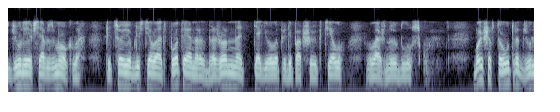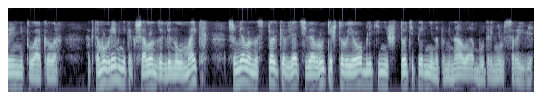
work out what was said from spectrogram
Джулия вся взмокла. Лицо ее блестело от пота, и она раздраженно оттягивала прилипавшую к телу влажную блузку. Больше в то утро Джулия не плакала, а к тому времени, как в салон заглянул Майк, сумела настолько взять себя в руки, что в ее облике ничто теперь не напоминало об утреннем срыве.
